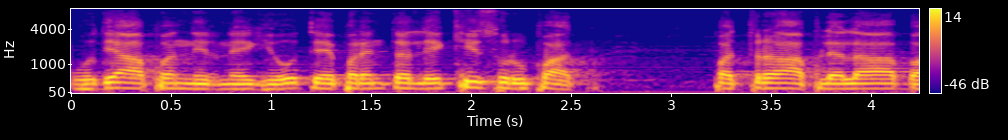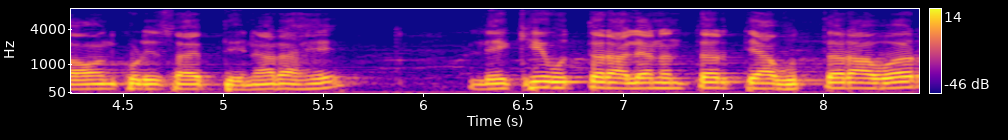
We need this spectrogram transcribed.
उद्या आपण निर्णय घेऊ. तेपर्यंत लेखी स्वरूपात पत्र आपल्याला बावनकुळे साहेब देणार आहे. लेखी उत्तर आल्यानंतर त्या उत्तरावर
